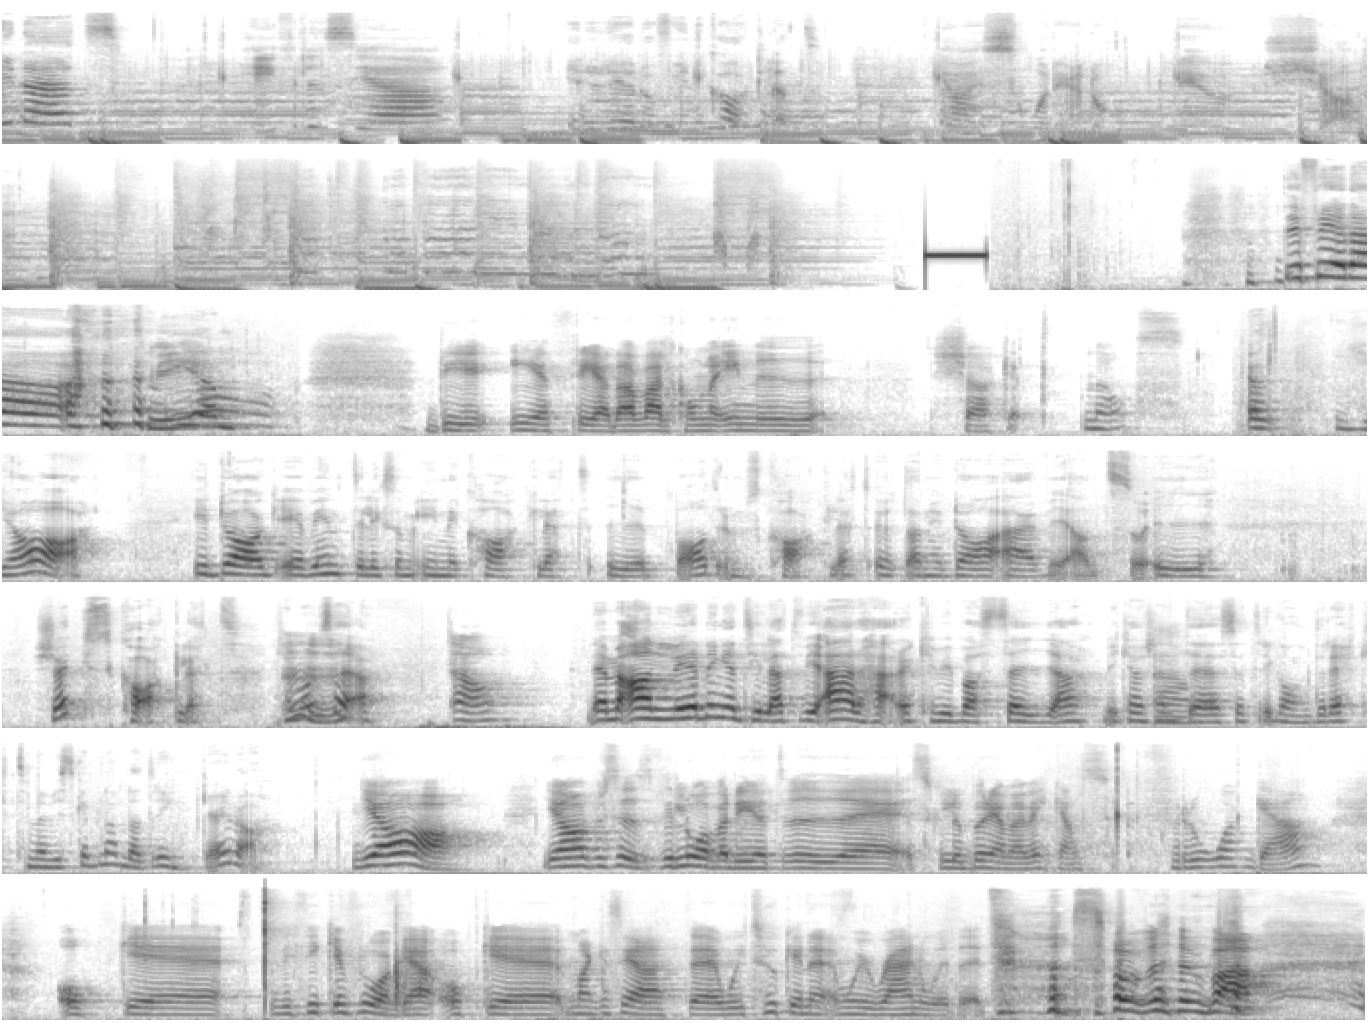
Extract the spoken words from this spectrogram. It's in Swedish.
Hej Nats! Hej Felicia! Är du redo för in i kaklet? Jag är så redo. Nu kör vi. Det är fredag! Igen. Det är fredag, välkomna in i köket med oss. Ja, idag är vi inte liksom inne i kaklet i badrumskaklet utan idag är vi alltså i kökskaklet kan man säga. Ja. Nej men anledningen till att vi är här kan vi bara säga, vi kanske Ja. inte sätter igång direkt men vi ska blanda drinkar idag. Ja, ja precis. Vi lovade ju att vi eh, skulle börja med veckans fråga. Och eh, vi fick en fråga och eh, man kan säga att eh, we took it and we ran with it. Så vi bara,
